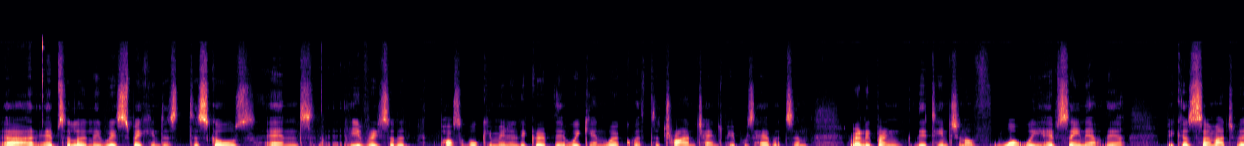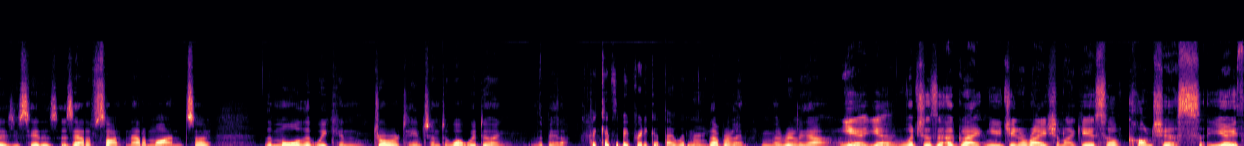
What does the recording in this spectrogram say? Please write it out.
Uh, absolutely. We're speaking to, to schools and every sort of possible community group that we can work with to try and change people's habits and really bring the attention of what we have seen out there because so much of it, as you said, is, is out of sight and out of mind. So the more that we can draw attention to what we're doing, the better. The kids would be pretty good though, wouldn't they? They're brilliant. Mm. They really are. Yeah, yeah, which is a great new generation, I guess, of conscious youth.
